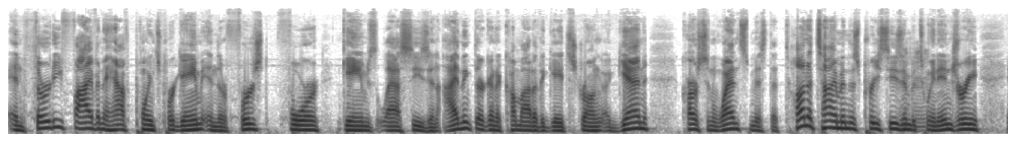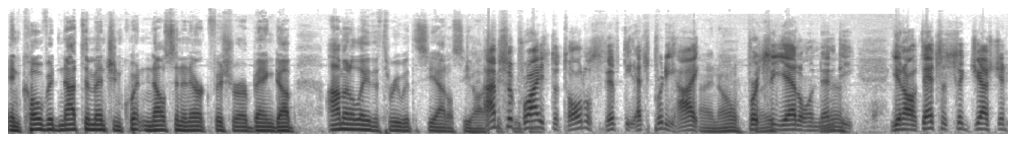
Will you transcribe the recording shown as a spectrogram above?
and 35 and a half points per game in their first four games last season. I think they're going to come out of the gate strong again. Carson Wentz missed a ton of time in this preseason between injury and COVID, not to mention Quenton Nelson and Eric Fisher are banged up. I'm going to lay the three with the Seattle Seahawks. I'm surprised the total's 50. That's pretty high. I know, For right? Seattle and Indy. You know, that's a suggestion.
